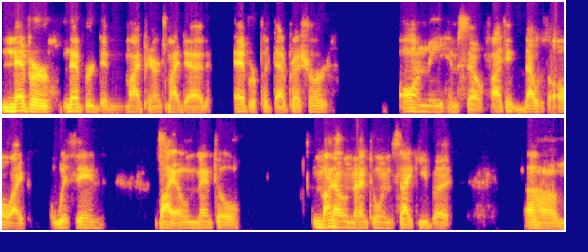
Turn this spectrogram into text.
never, never did my parents, my dad, ever put that pressure on me himself. I think that was all like within my own mental, my own mental and psyche. But um,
